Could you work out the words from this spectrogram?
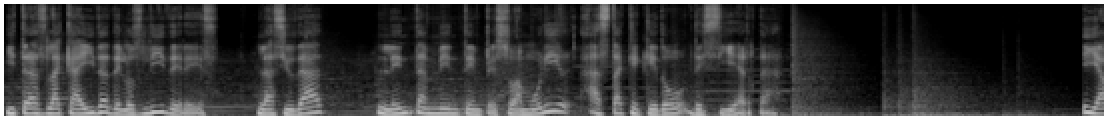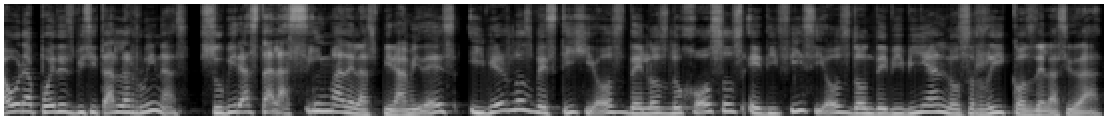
y tras la caída de los líderes, la ciudad lentamente empezó a morir hasta que quedó desierta. Y ahora puedes visitar las ruinas, subir hasta la cima de las pirámides y ver los vestigios de los lujosos edificios donde vivían los ricos de la ciudad.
